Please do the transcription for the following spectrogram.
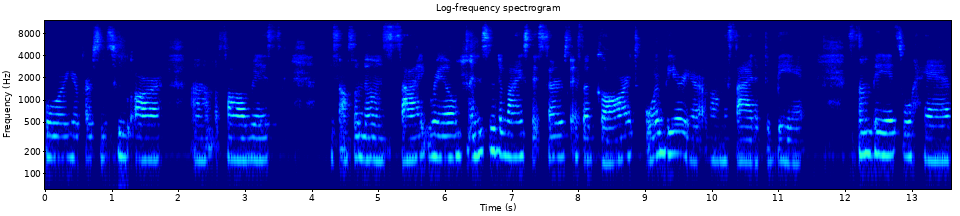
for your persons who are um, a fall risk. It's also known as side rail, and this is a device that serves as a guard or barrier along the side of the bed. Some beds will have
